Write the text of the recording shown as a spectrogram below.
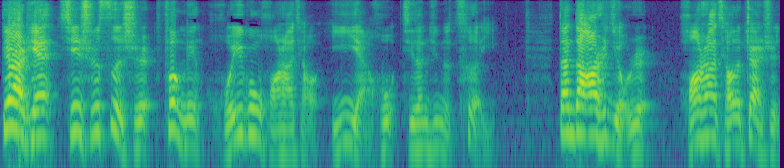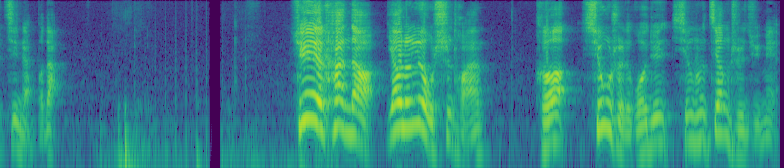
第二天，新十四师奉令回攻黄沙桥，以掩护集团军的侧翼。但到二十九日，黄沙桥的战事进展不大。薛岳看到幺零六师团和修水的国军形成僵持局面，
